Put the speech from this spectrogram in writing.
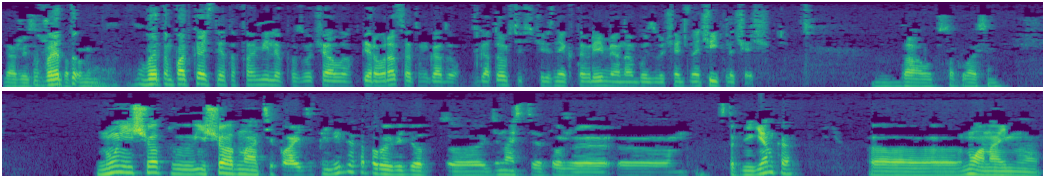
даже если в, это, в этом подкасте эта фамилия прозвучала первый раз в этом году. Готовьтесь, через некоторое время она будет звучать значительно чаще. Да, вот согласен. Ну и еще, еще одна типа IDP-лига, которую ведет э, династия тоже э, Стагниенко. Э, ну, она именно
